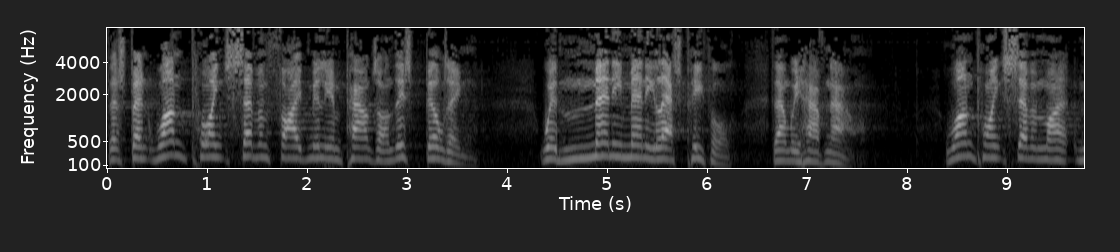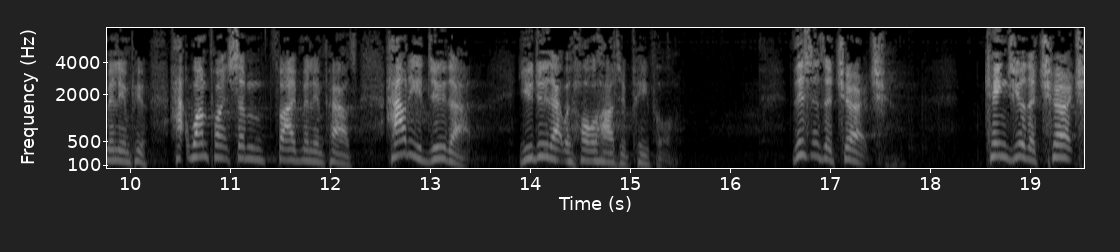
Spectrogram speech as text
that spent 1.75 million pounds on this building with many, many less people than we have now. 1.7 million people, 1.75 million pounds. How do you do that? You do that with wholehearted people. This is a church. Kings, you're the church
